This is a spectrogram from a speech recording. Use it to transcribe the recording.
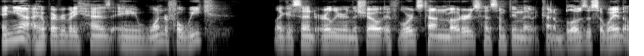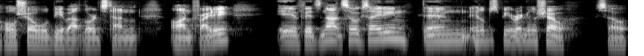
And yeah, I hope everybody has a wonderful week. Like I said earlier in the show, if Lordstown Motors has something that kind of blows us away, the whole show will be about Lordstown on Friday. If it's not so exciting, then it'll just be a regular show. So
